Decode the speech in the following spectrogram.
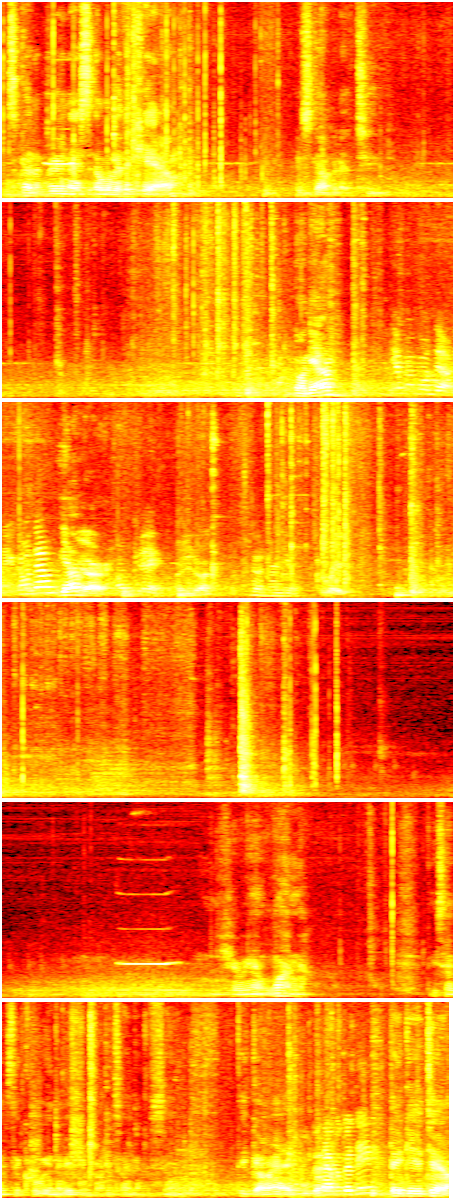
It's got a very nice elevator cab. It's stopping at two. Going down? Yep, I'm going down. Are you going down? Yeah, we are. Okay, How are you doing? good, how are you? Great. Here we have one. These have the cool innovation buttons I've never seen. They go ahead. Have a good day. Thank you too.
